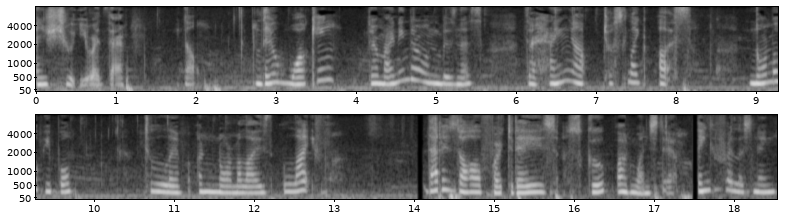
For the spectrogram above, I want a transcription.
and shoot you right there? No. They're walking they're minding their own business they're hanging out just like us normal people to live a normalized life that is all for today's scoop on Wednesday. Thank you for listening.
